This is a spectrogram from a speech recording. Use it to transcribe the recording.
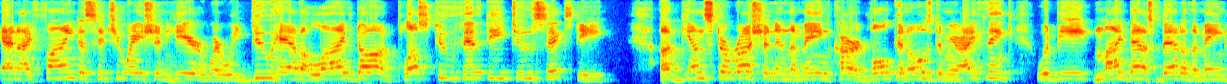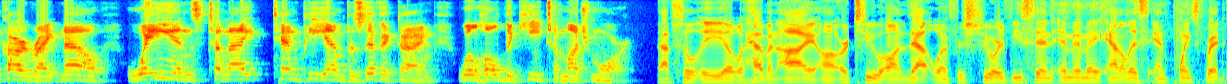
And I find a situation here where we do have a live dog plus 250, 260 against a Russian in the main card, Volkan Ozdemir, I think would be my best bet of the main card right now. Weigh-ins tonight, 10 p.m. Pacific time, will hold the key to much more. Absolutely, uh, we'll have an eye uh, or two on that one for sure. VSIN MMA analyst and point spread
